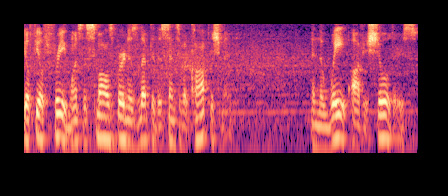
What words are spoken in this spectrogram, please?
You'll feel free. Once the smallest burden is lifted, the sense of accomplishment and the weight off your shoulders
